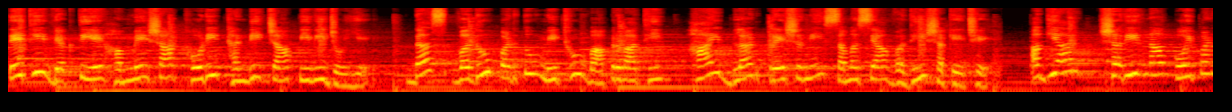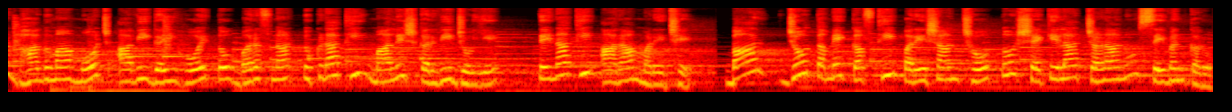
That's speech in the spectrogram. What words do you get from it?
તેથી વ્યક્તિએ હંમેશા થોડી ઠંડી ચા પીવી જોઈએ. દસ, વધુ પડતું મીઠું વાપરવાથી હાઈ બ્લડ પ્રેશરની સમસ્યા વધી શકે છે. અગિયાર, શરીરના કોઈ પણ ભાગમાં મોજ આવી ગઈ હોય તો બરફના ટુકડાથી માલિશ કરવી જોઈએ. તેનાથી આરામ મળે છે. બાર, જો તમે કફથી પરેશાન છો તો શેકેલા ચણાનું સેવન કરો.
